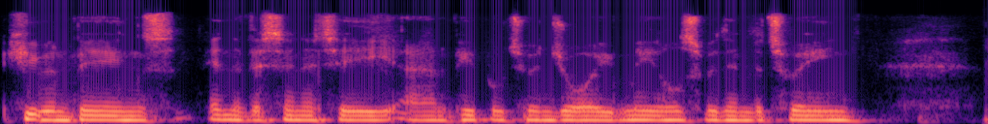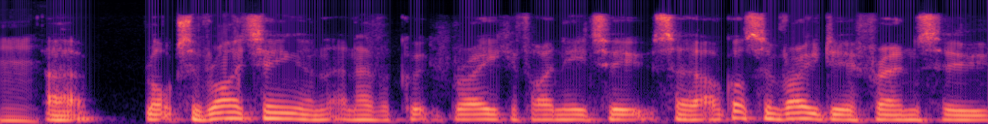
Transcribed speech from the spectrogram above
human beings in the vicinity and people to enjoy meals within between mm. uh, blocks of writing and, and have a quick break if I need to. So I've got some very dear friends who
